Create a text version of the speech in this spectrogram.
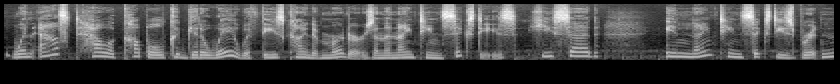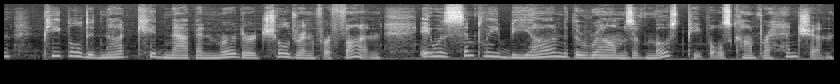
When asked how a couple could get away with these kind of murders in the 1960s, he said, In 1960s Britain, people did not kidnap and murder children for fun. It was simply beyond the realms of most people's comprehension,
